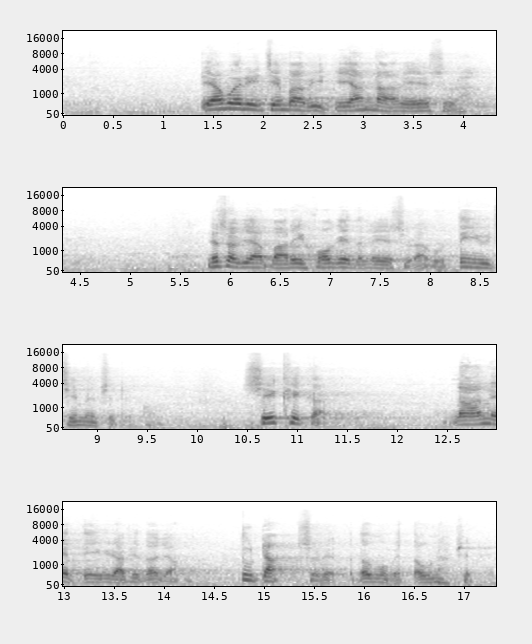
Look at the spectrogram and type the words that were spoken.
တရားပွဲတွေကျင်းပပြီးတရားနာတယ်ဆိုတာမြတ်စွာဘုရားပါရိဟောခဲ့တယ်လေဆိုတာကိုသင်ယူခြင်းပဲဖြစ်တယ်ပေါ့ရှေးခေတ်ကနားနဲ့သင်ယူတာဖြစ်သောကြောင့်တုတ္တဆိုတဲ့အသုံးကိုပဲသုံးတာဖြစ်တယ်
